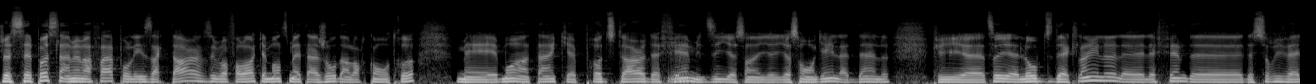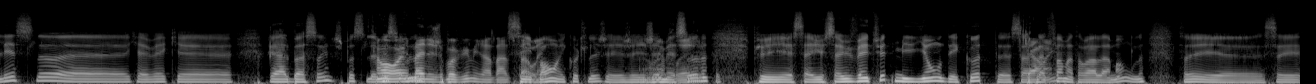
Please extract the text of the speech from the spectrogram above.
Je sais pas si c'est la même affaire pour les acteurs. Il va falloir que le monde se mette à jour dans leur contrat. Mais moi, en tant que producteur de films, Mm. il dit il y a son, il y a- il y a son gain là-dedans. Là. Puis, euh, tu sais, L'Aube du déclin, là, le, le film de, de survivaliste là, euh, avec euh, Réal Bossé. Je sais pas si tu l'as Ah vu. ouais, celui-là. ben, j'ai pas vu, mais entendu C'est bon, écoute-le, j'ai, Ouais, j'aimais ça. là. Puis ça a, eu, ça a eu 28 millions d'écoutes euh, sur la Quand plateforme à travers le monde. euh, c'est,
